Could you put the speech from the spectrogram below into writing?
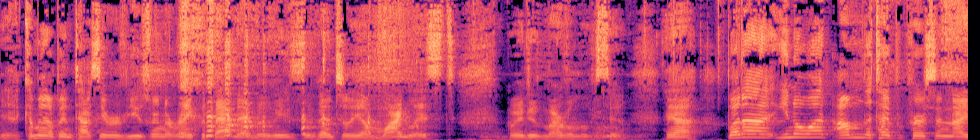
Yeah, coming up in Toxic Reviews, we're going to rank the Batman movies eventually on Wine List. We're going to do the Marvel movies too. Yeah. But, uh, you know what? I'm the type of person I,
